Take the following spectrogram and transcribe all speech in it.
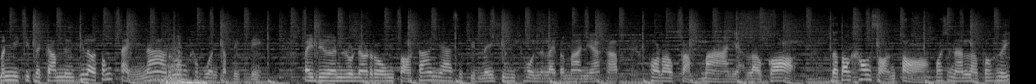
มันมีกิจกรรมหนึ่งที่เราต้องแต่งหน้าร่วมขบวนกับเด็กๆ ไปเดินรณรงค์ต่อต้านยาเสพติดในชุมชนอะไรประมาณเนี้ยครับพอเรากลับมาเนี่ยเราก็จะต้องเข้าสอนต่อ เพราะฉะนั้นเราก็เฮ้ย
